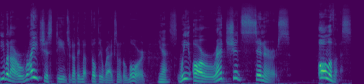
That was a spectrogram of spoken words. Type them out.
even our righteous deeds are nothing but filthy rags unto the Lord. Yes. We are wretched sinners, all of us,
